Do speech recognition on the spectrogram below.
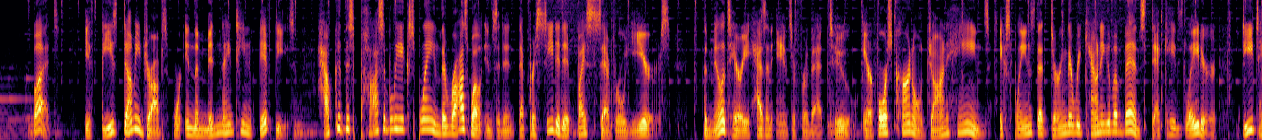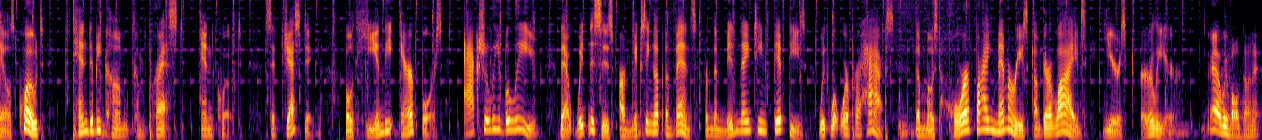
But if these dummy drops were in the mid 1950s, how could this possibly explain the Roswell incident that preceded it by several years? The military has an answer for that too. Air Force Colonel John Haynes explains that during the recounting of events decades later, details, quote, tend to become compressed, end quote, suggesting both he and the Air Force actually believe that witnesses are mixing up events from the mid 1950s with what were perhaps the most horrifying memories of their lives years earlier. Yeah, we've all done it,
